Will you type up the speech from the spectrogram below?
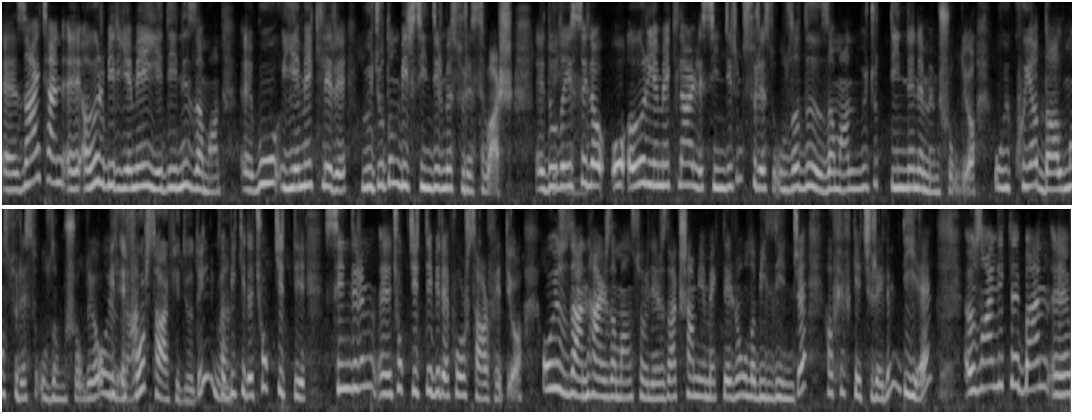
E, zaten e, ağır bir yemeği yediğiniz zaman e, bu yemekleri vücudun bir sindirme süresi var. E, dolayısıyla o ağır yemeklerle sindirim süresi uzadığı zaman vücut dinlenememiş oluyor. Uykuya dalma süresi uzamış oluyor. O Bir yüzden efor sarf ediyor değil mi? Tabii ki de çok ciddi. Sindirim e, çok ciddi bir efor sarf ediyor. O yüzden her zaman söyleriz akşam yemeklerini olabildiğince hafif geçirelim diye. Özellikle ben e,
